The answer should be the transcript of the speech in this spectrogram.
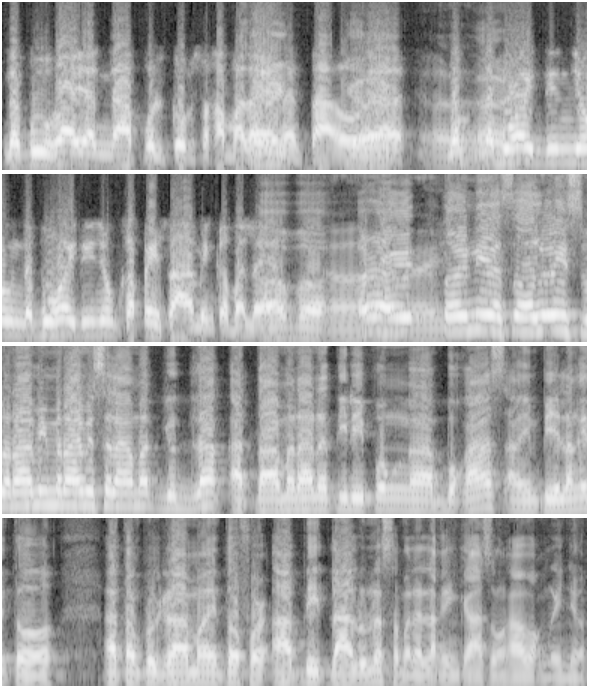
nabuhay ang Napolcom sa kamalayan ng tao. Correct. Ah, nab- nabuhay din yung nabuhay din yung kape sa aming kamalayan. Opo. Alright, Tony, as always, maraming maraming salamat. Good luck at uh, mananatili pong uh, bukas ang impilang ito at ang programa ito for update, lalo na sa malalaking kasong hawak ninyo.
